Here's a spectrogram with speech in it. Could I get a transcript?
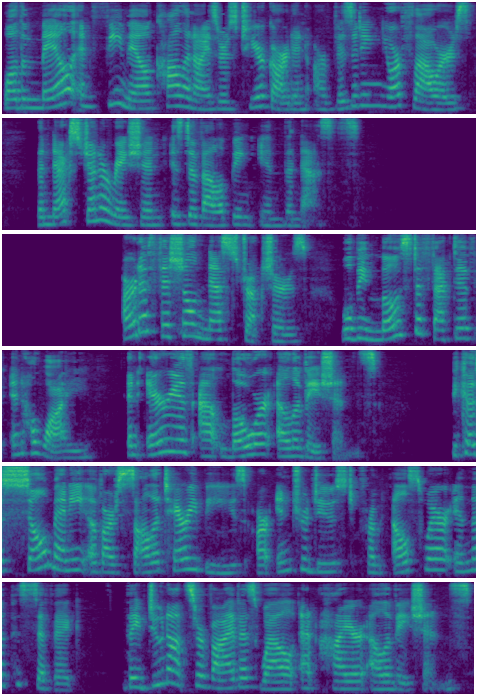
While the male and female colonizers to your garden are visiting your flowers, the next generation is developing in the nests. Artificial nest structures will be most effective in Hawaii in areas at lower elevations because so many of our solitary bees are introduced from elsewhere in the Pacific, they do not survive as well at higher elevations.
